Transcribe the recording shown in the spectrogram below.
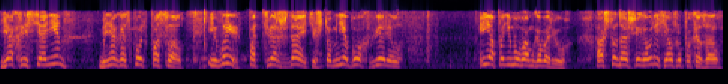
я христианин, меня Господь послал. И вы подтверждаете, что мне Бог верил, и я по нему вам говорю. А что дальше говорить, я уже показал.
